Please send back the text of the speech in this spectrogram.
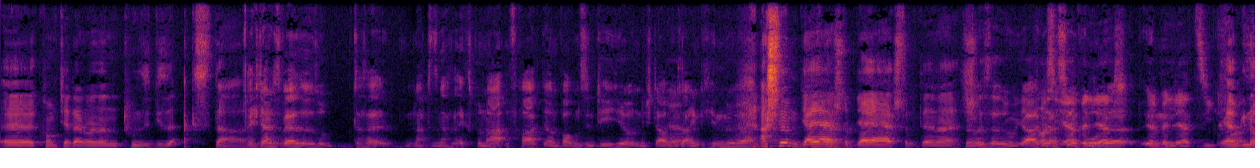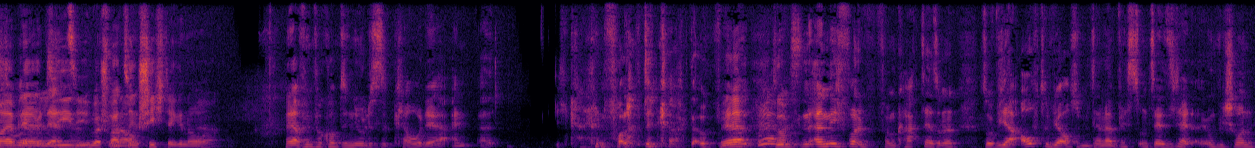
äh, kommt ja dann und dann tun sie diese Axt da. Ich dachte, es wäre so, dass er nach diesen ganzen Exponaten fragt, ja, und warum sind die hier und nicht da, wo Ja. sie eigentlich hingehören? Ach stimmt, ja, ja, stimmt, ja, ja, ja, stimmt. Ja, na, So, stimmt. ist so, ja, Quasi das er belehrt, er belehrt sie ja genau, er belehrt sie sie, über schwarze genau. Geschichte, genau. Ja. Ja, auf jeden Fall kommt in Ulysses Klaue, der ein. äh, Ich kann ihn voll auf den Charakter irgendwie. Ja. Also, so, äh, nicht von, vom Charakter, her, sondern so wie er auftritt, wie er aussieht mit seiner Weste und der sieht halt irgendwie schon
